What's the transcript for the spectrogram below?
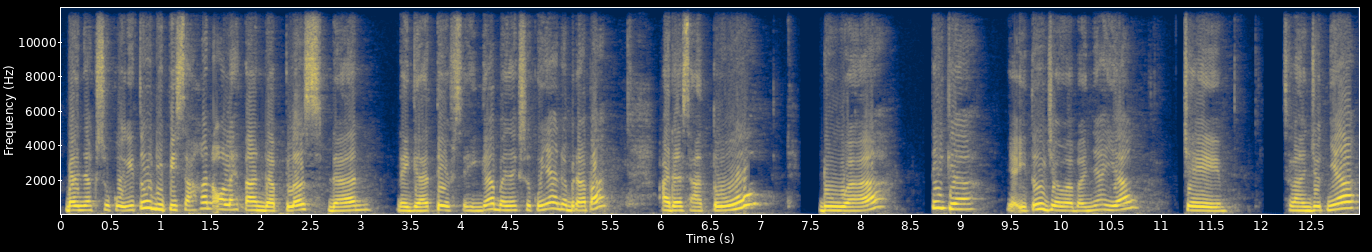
banyak suku itu dipisahkan oleh tanda plus dan negatif, sehingga banyak sukunya ada berapa? Ada 1, 2, 3, yaitu jawabannya yang C. Selanjutnya,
